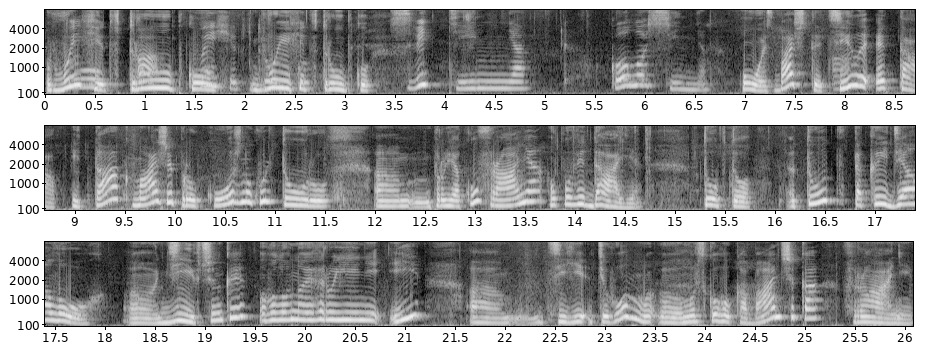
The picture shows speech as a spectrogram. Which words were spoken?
вихід в трубку, А, вихід в трубку. вихід в трубку. Світіння, колосіння. Ось, бачите, цілий етап. І так майже про кожну культуру, ем, про яку Франя оповідає. Тобто тут такий діалог е, дівчинки, головної героїні, і е, цього е, морського кабанчика Франі.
